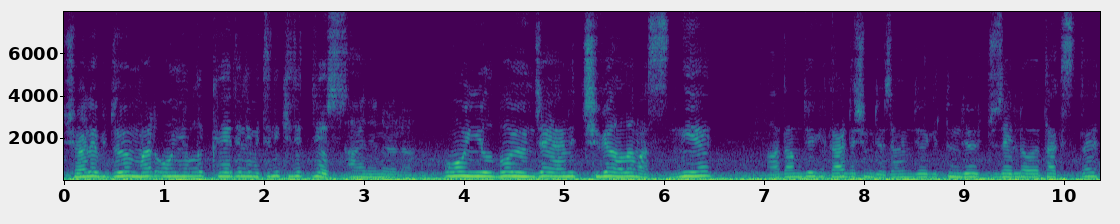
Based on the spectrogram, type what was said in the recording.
şöyle bir durum var. 10 yıllık kredi limitini kilitliyorsun. Aynen öyle. 10 yıl boyunca yani çivi alamazsın. Niye? Adam diyor ki kardeşim diyor sen diyor gittin diyor 350 euro taksitle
